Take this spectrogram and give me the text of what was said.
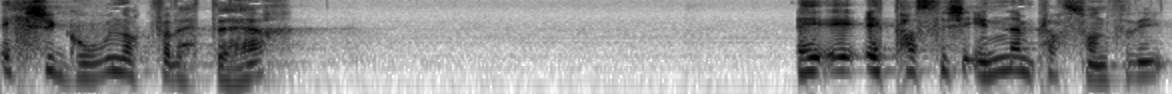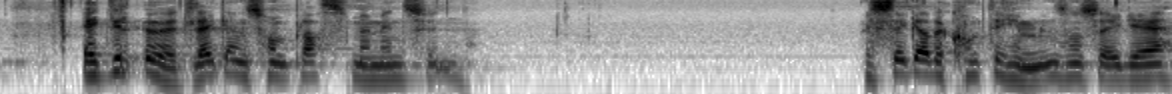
Jeg er ikke god nok for dette her. Jeg, jeg, jeg passer ikke inn en plass sånn fordi jeg vil ødelegge en sånn plass med min synd. Hvis jeg hadde kommet til himmelen sånn som jeg er,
